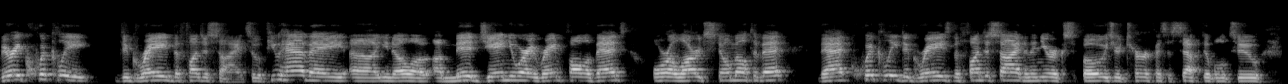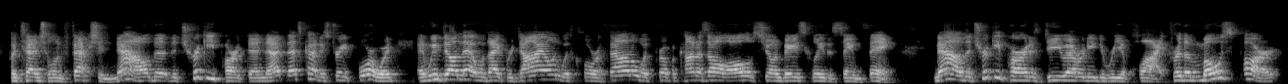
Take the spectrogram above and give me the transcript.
very quickly degrade the fungicide. So if you have a uh, you know a, a mid January rainfall event or a large snow melt event, that quickly degrades the fungicide and then you're exposed your turf is susceptible to potential infection. Now the, the tricky part then that, that's kind of straightforward and we've done that with iprodione with chlorothalonil with propiconazole all have shown basically the same thing. Now the tricky part is do you ever need to reapply? For the most part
